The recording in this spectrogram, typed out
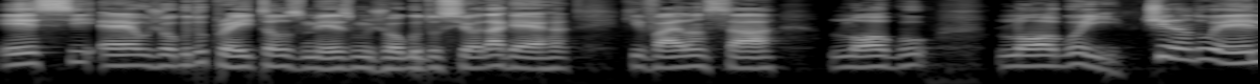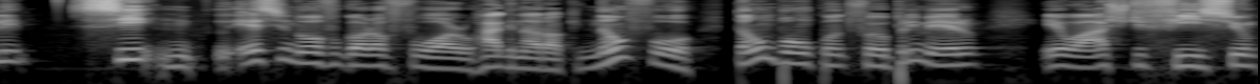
esse é o jogo do Kratos mesmo, o jogo do Senhor da Guerra, que vai lançar logo, logo aí. Tirando ele, se esse novo God of War, o Ragnarok, não for tão bom quanto foi o primeiro, eu acho difícil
